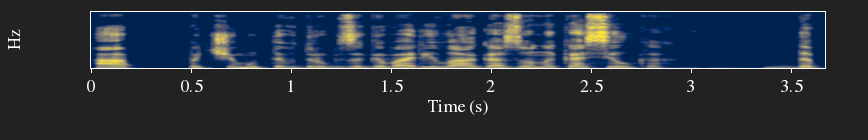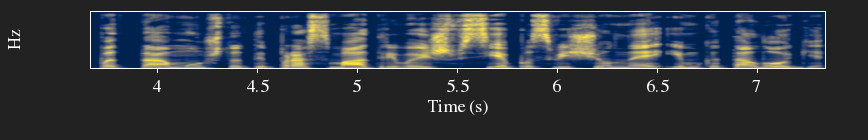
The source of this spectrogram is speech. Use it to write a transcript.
А почему ты вдруг заговорила о газонокосилках? Да потому что ты просматриваешь все посвященные им каталоги.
